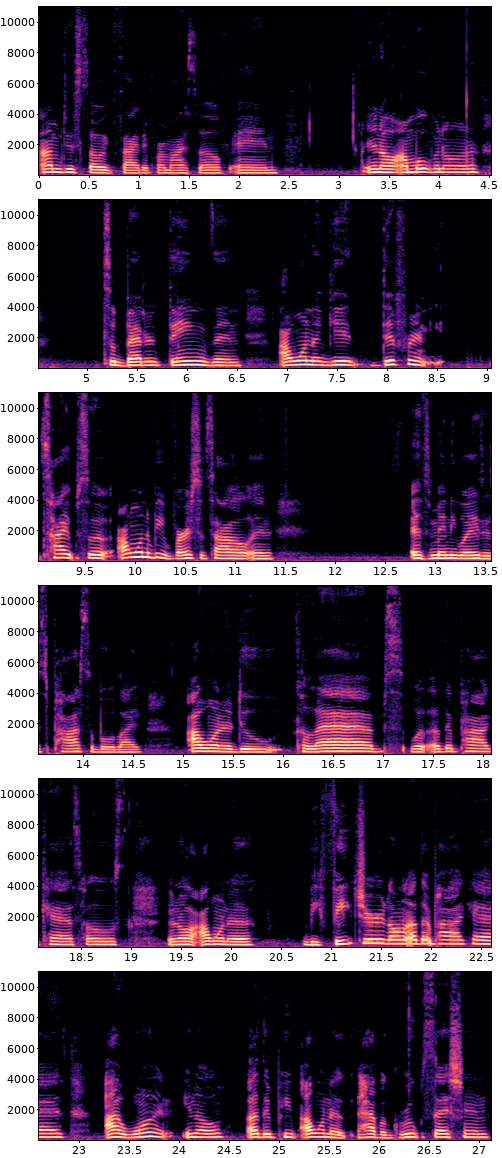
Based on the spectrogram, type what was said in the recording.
I'm just so excited for myself. And, you know, I'm moving on to better things. And I want to get different types of, I want to be versatile in as many ways as possible. Like, I want to do collabs with other podcast hosts. You know, I want to be featured on other podcasts. I want, you know, other people, I want to have a group session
